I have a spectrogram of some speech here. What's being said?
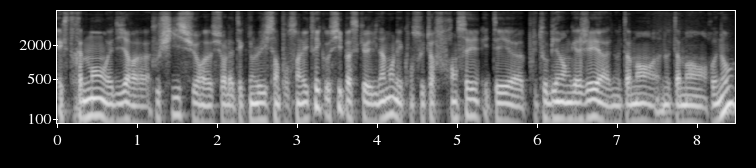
extrêmement, on va dire, euh, pushy sur, sur la technologie 100% électrique aussi parce que évidemment les constructeurs français étaient euh, plutôt bien engagés, euh, notamment, notamment Renault.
